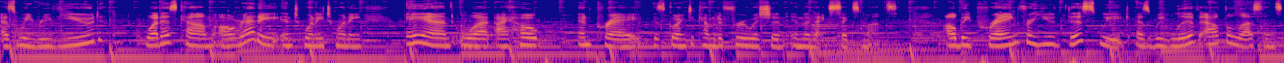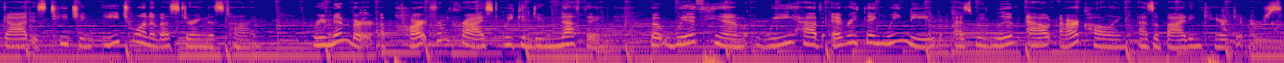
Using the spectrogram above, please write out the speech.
as we reviewed what has come already in 2020 and what I hope and pray is going to come to fruition in the next six months. I'll be praying for you this week as we live out the lessons God is teaching each one of us during this time. Remember, apart from Christ, we can do nothing, but with Him, we have everything we need as we live out our calling as abiding caregivers.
